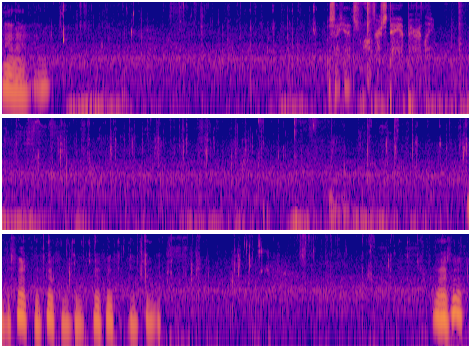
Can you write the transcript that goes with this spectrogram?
Hmm. So yeah, it's Father's Day apparently.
